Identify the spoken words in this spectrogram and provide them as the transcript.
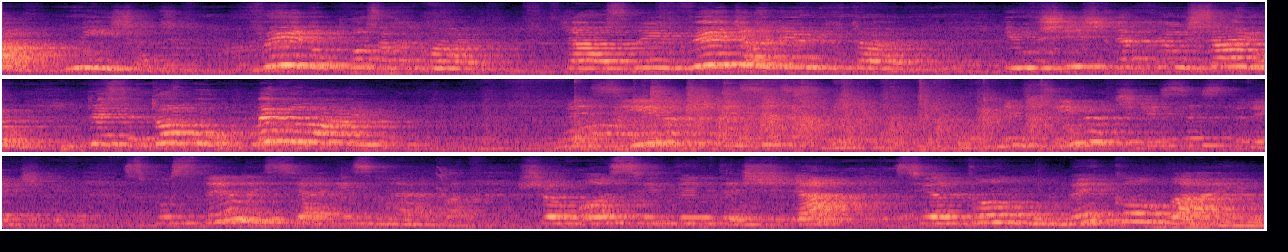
настав місяць, вийду поза хмару, ясний витягнів ліхтар, і усі шляхи усяю де святому Миколаю. Ми зірочки сестри, ми зірочки сестрички, спустилися із неба, щоб освітити шлях святому Миколаю.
